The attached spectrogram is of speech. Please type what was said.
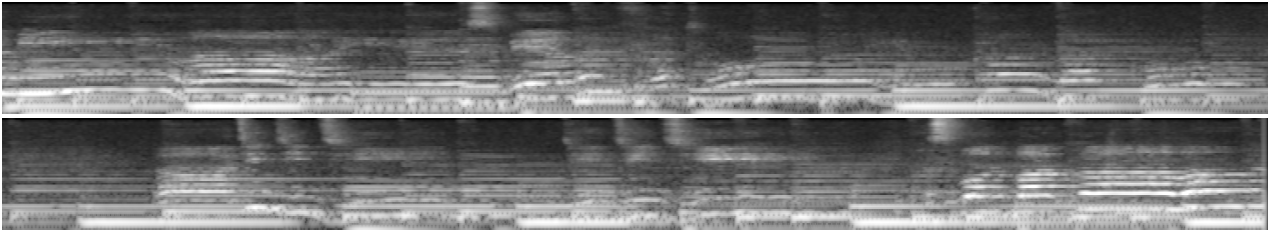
Милое с белой фатою колокол. А динь-динь-динь, динь-динь-динь, звон бокала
